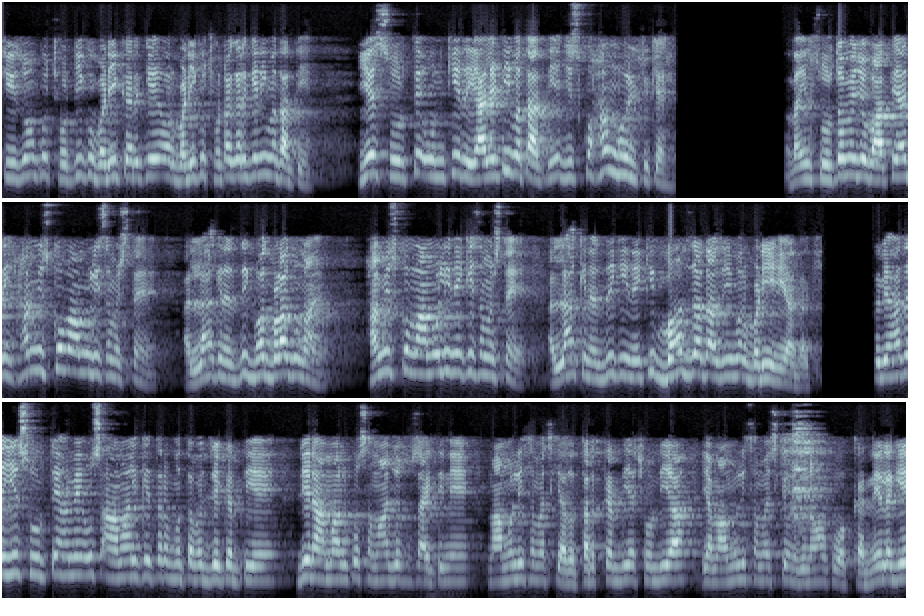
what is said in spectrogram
چیزوں کو چھوٹی کو بڑی کر کے اور بڑی کو چھوٹا کر کے نہیں بتاتی ہیں۔ یہ صورتیں ان کی ریالٹی بتاتی ہے جس کو ہم بھول چکے ہیں۔ مطلب ان صورتوں میں جو باتیں آ رہی، ہم اس کو معمولی سمجھتے ہیں۔ اللہ کے نزدیک بہت بڑا گناہ ہے۔ ہم اس کو معمولی نیکی سمجھتے ہیں۔ اللہ کے نزدیک یہ نیکی بہت زیادہ عظیم اور بڑی ہے، یاد رکھی تو لہٰذا یہ صورتیں ہمیں اس اعمال کی طرف متوجہ کرتی ہے جن اعمال کو سماج و سوسائٹی نے معمولی سمجھ کے یا تو ترک کر دیا، چھوڑ دیا، یا معمولی سمجھ کے ان گناہوں کو وہ کرنے لگے۔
